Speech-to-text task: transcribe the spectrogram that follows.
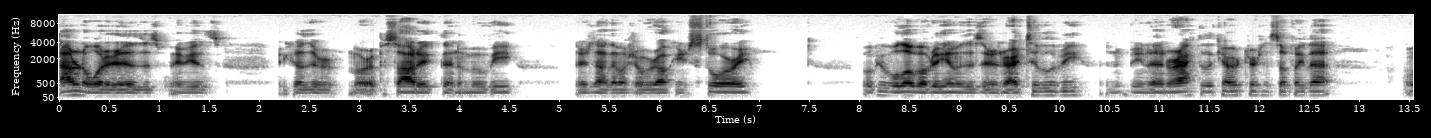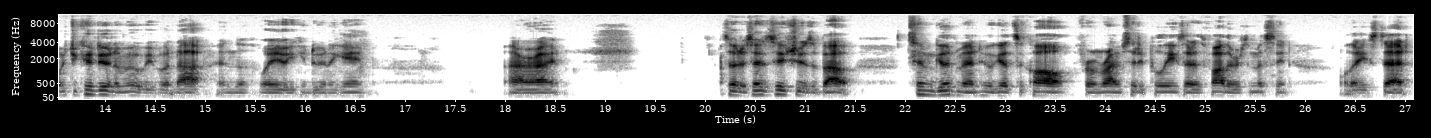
I don't know what it is. It's, maybe it's because they're more episodic than a movie. There's not that much overarching story. What people love about video games is their interactivity and being to interact with the characters and stuff like that. Which you could do in a movie, but not in the way you can do in a game. Alright. So the Teach is about Tim Goodman who gets a call from Rhyme City Police that his father is missing. Well, that he's dead.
